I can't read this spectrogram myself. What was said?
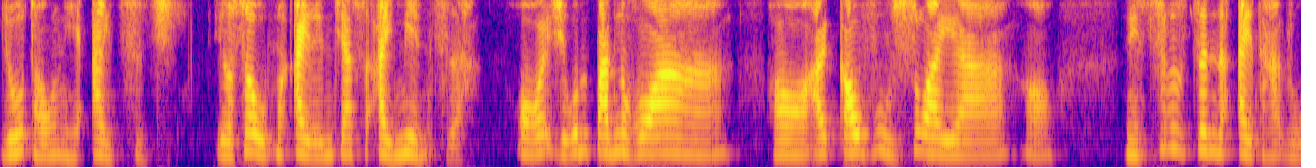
如同你爱自己？有时候我们爱人家是爱面子啊，哦，喜欢班花啊，哦，爱高富帅呀，哦，你是不是真的爱他如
